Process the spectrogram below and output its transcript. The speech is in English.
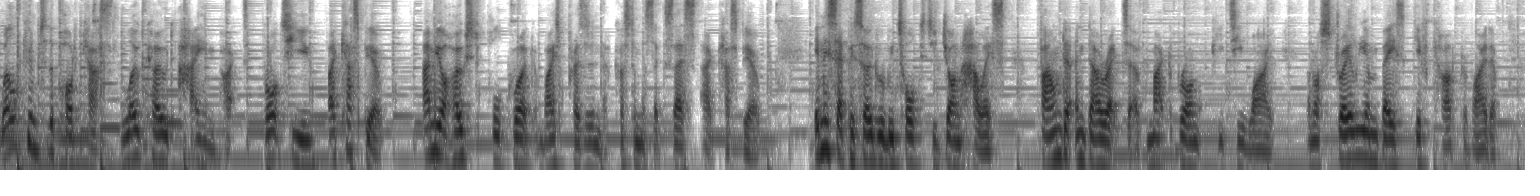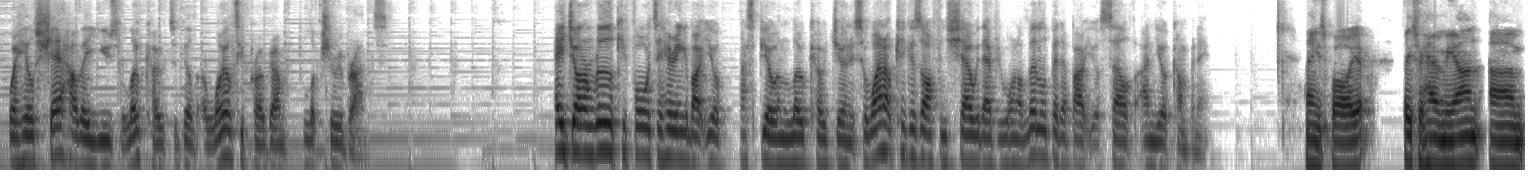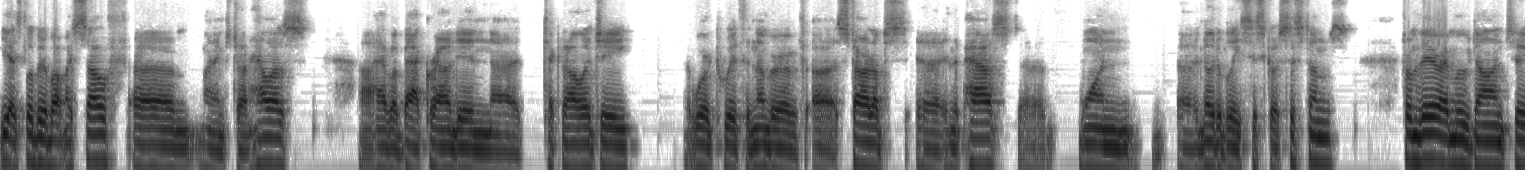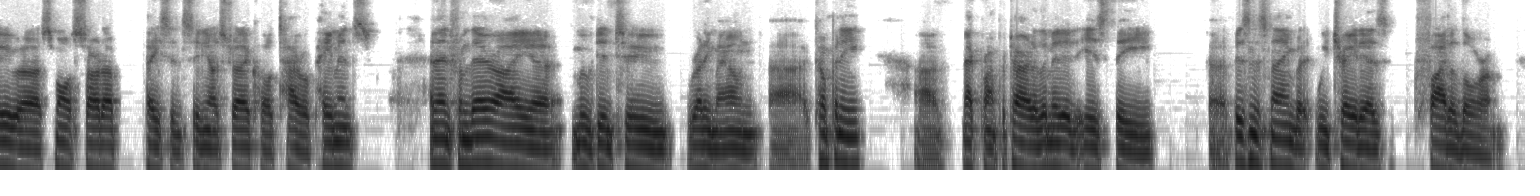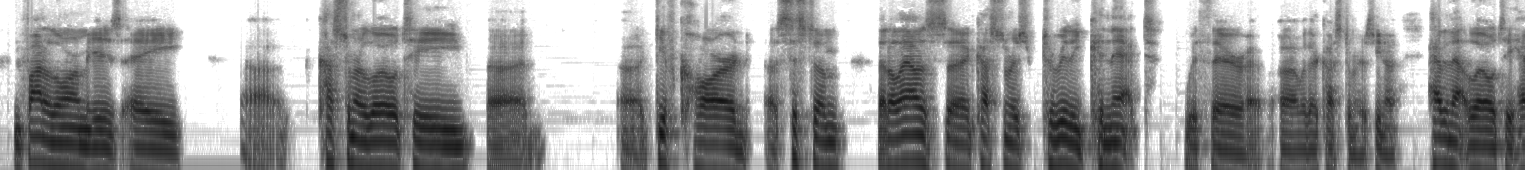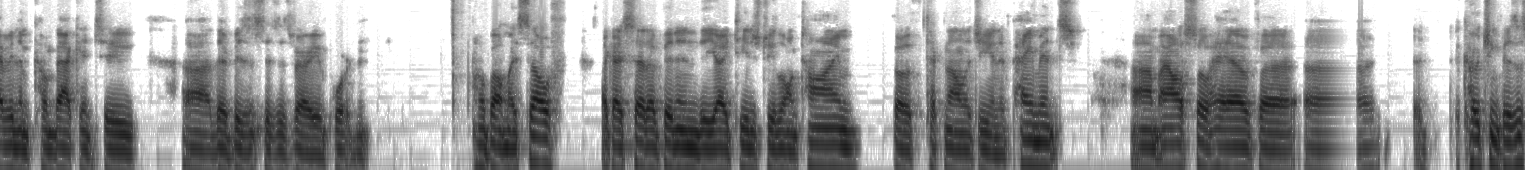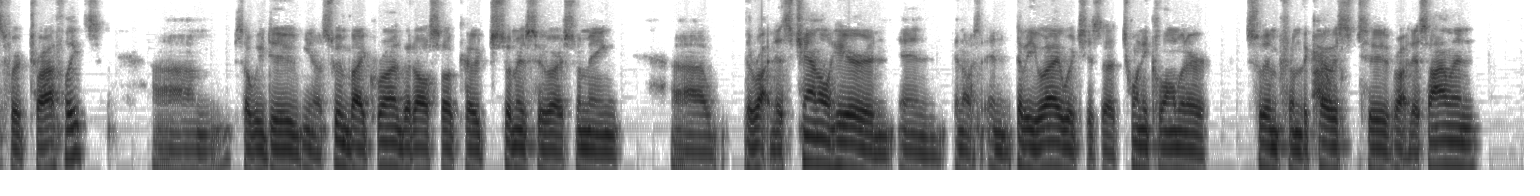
Welcome to the podcast Low Code High Impact, brought to you by Caspio. I'm your host, Paul Quirk, Vice President of Customer Success at Caspio. In this episode, we'll be talking to John Hallis, founder and director of Mackbron Pty, an Australian based gift card provider, where he'll share how they use low code to build a loyalty program for luxury brands. Hey, John, I'm really looking forward to hearing about your Caspio and low code journey. So, why not kick us off and share with everyone a little bit about yourself and your company? Thanks, Paul. Yep. Thanks for having me on. Um, yeah, it's a little bit about myself. Um, my name is John Hallis. I have a background in uh, technology. I worked with a number of uh, startups uh, in the past, uh, one uh, notably Cisco Systems. From there, I moved on to a small startup based in Sydney, Australia called Tyro Payments. And then from there, I uh, moved into running my own company. Uh, Mackbron Proprietary Limited is the uh, business name, but we trade as Fidalorum. And Fidalorum is a uh, customer loyalty uh, uh gift card system that allows customers to really connect with their with their customers. You know, having that loyalty, having them come back into their businesses is very important. How about myself? Like I said, I've been in the IT industry a long time, both technology and in payments. Um, I also have a, a, a, coaching business for triathletes. Um, so we do, you know, swim, bike, run, but also coach swimmers who are swimming uh, the Rottnest Channel here in, in, in, in, WA, which is a 20 kilometer swim from the coast to Rottnest Island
